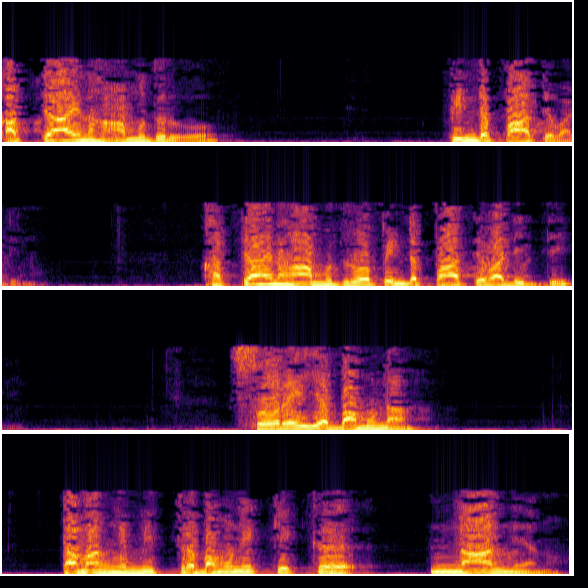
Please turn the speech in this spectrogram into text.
කත්යායන හාමුදුරුවෝ පිණ්ඩපාතේ වඩිනු. කත්යායන හාමුදුරුවෝ පිණ්ඩපාතේ වඩිද්දී සෝරෙය්‍ය බමුණා තමන්ගේ මිත්‍ර බමුණෙක් එක්ක නාන්න යනවා.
